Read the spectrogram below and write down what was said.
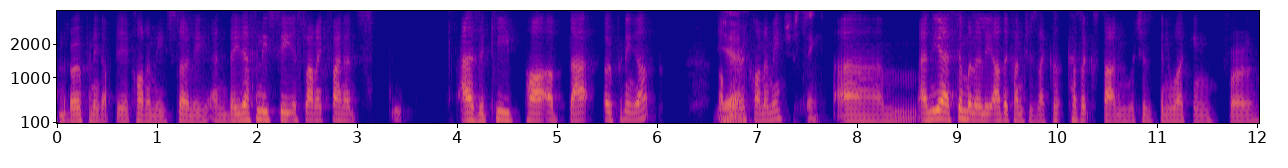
and they're opening up the economy slowly and they definitely see islamic finance as a key part of that opening up of yeah, their economy. Interesting. Um, and yeah, similarly, other countries like Kazakhstan, which has been working for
